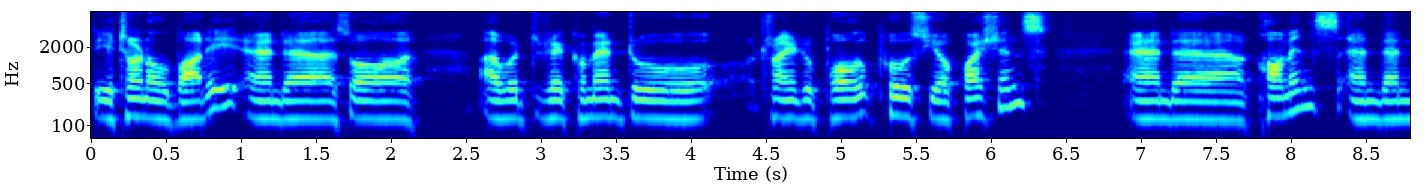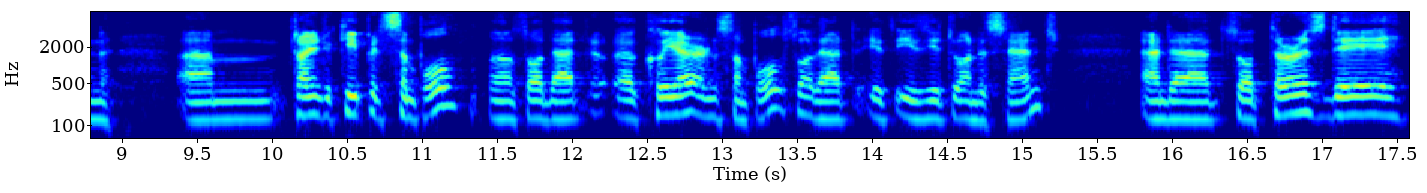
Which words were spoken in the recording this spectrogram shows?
the eternal body, and uh, so I would recommend to trying to po post your questions and uh, comments and then um, trying to keep it simple uh, so that uh, clear and simple so that it's easy to understand. And so Thursday,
